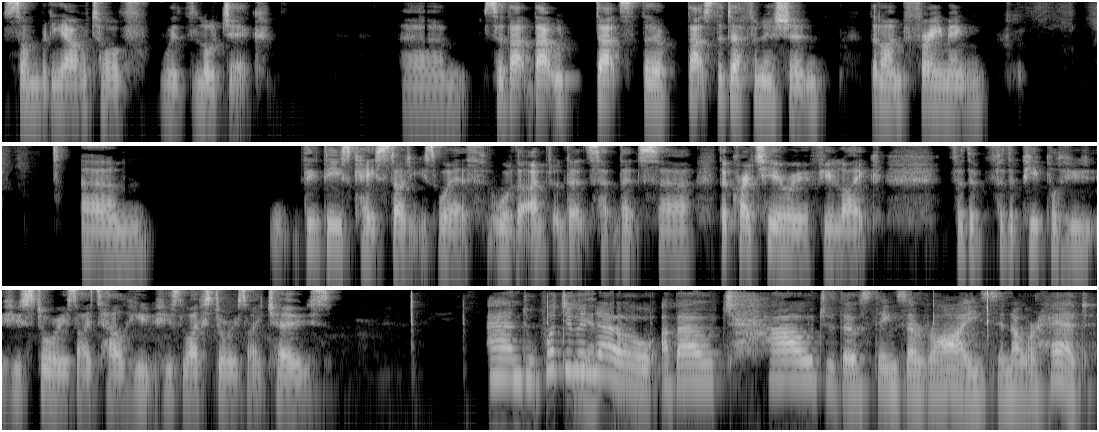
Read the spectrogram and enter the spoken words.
somebody out of with logic. Um, so that that would that's the that's the definition that I'm framing um, the, these case studies with, or that that's that's uh, the criteria, if you like, for the for the people who whose stories I tell, who, whose life stories I chose. And what do we yeah. know about how do those things arise in our head?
